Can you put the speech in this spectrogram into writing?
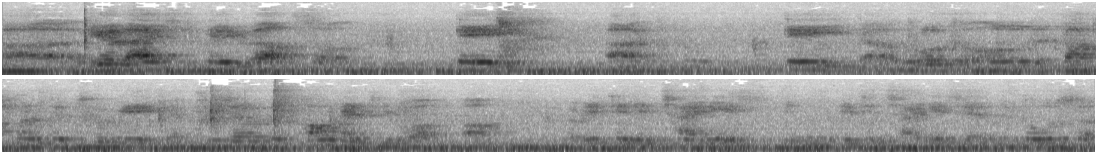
uh, realized very well. So they uh, they uh, wrote all the documents to be preserved permanently uh, written in Chinese, in written Chinese, and those uh,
